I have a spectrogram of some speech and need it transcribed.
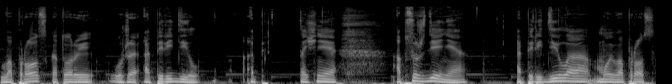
вопрос, который уже опередил, оп, точнее, обсуждение опередило мой вопрос.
